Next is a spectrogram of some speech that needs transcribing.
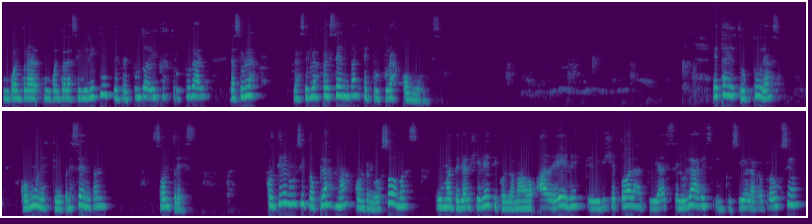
En cuanto a, la similitud, desde el punto de vista estructural, las células, las células presentan estructuras comunes. Estas estructuras comunes que presentan son tres. Contienen un citoplasma con ribosomas, un material genético llamado ADN que dirige todas las actividades celulares, inclusive la reproducción,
